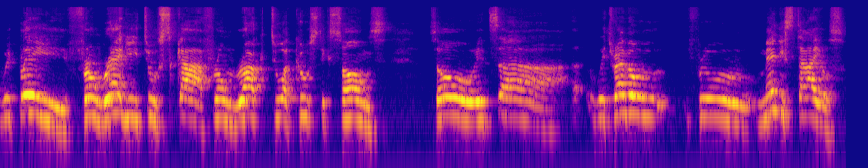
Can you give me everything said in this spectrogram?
we play from reggae to ska, from rock to acoustic songs. So it's uh, we travel through many styles.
